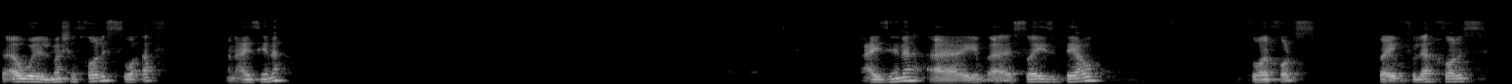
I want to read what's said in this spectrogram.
في أول المشهد خالص وقف. أنا عايز هنا. عايز هنا آه، يبقى ال size بتاعه صغير خالص. طيب وفي الآخر خالص.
